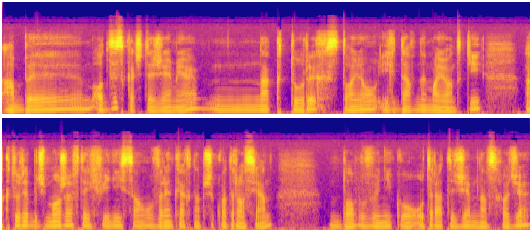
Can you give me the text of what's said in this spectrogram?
aby odzyskać te ziemie, na których stoją ich dawne majątki, a które być może w tej chwili są w rękach na przykład Rosjan, bo w wyniku utraty ziem na wschodzie,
